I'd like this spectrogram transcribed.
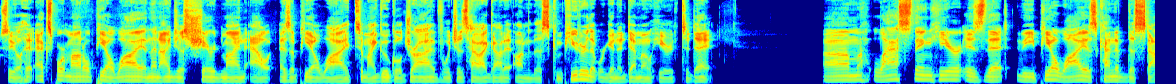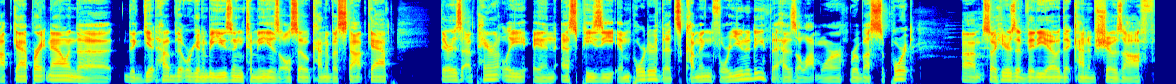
So you'll hit export model PLY, and then I just shared mine out as a PLY to my Google Drive, which is how I got it onto this computer that we're going to demo here today. Um, last thing here is that the PLY is kind of the stopgap right now, and the the GitHub that we're going to be using to me is also kind of a stopgap. There is apparently an SPZ importer that's coming for Unity that has a lot more robust support. Um, so here's a video that kind of shows off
